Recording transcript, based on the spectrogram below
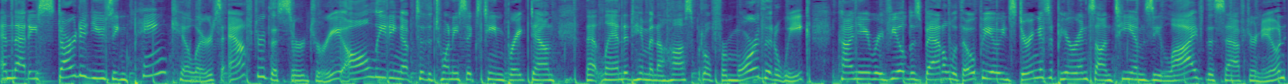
and that he started using painkillers after the surgery, all leading up to the 2016 breakdown that landed him in a hospital for more than a week. Kanye revealed his battle with opioids during his appearance on TMZ Live this afternoon,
